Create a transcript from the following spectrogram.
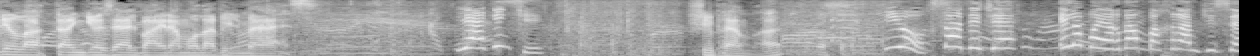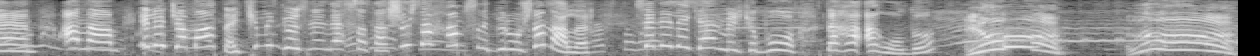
Miladdan gözəl bayram ola bilməz. Yəqin ki, Şübhəm var. yox, sadəcə elə bayaqdan baxıram ki sən, anam, elə cəmaat da kimin gözünə nə sataşırsa hamısını bir ucdan alır. Sən elə gəlmir ki bu daha ağ oldu? Lu! Lu!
